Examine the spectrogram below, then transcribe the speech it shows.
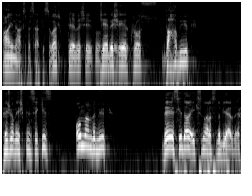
aynı aks mesafesi var. C5 Aircross. C5 Aircross daha büyük. Peugeot 5008 ondan da büyük. D'si daha ikisinin arasında bir yerde.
